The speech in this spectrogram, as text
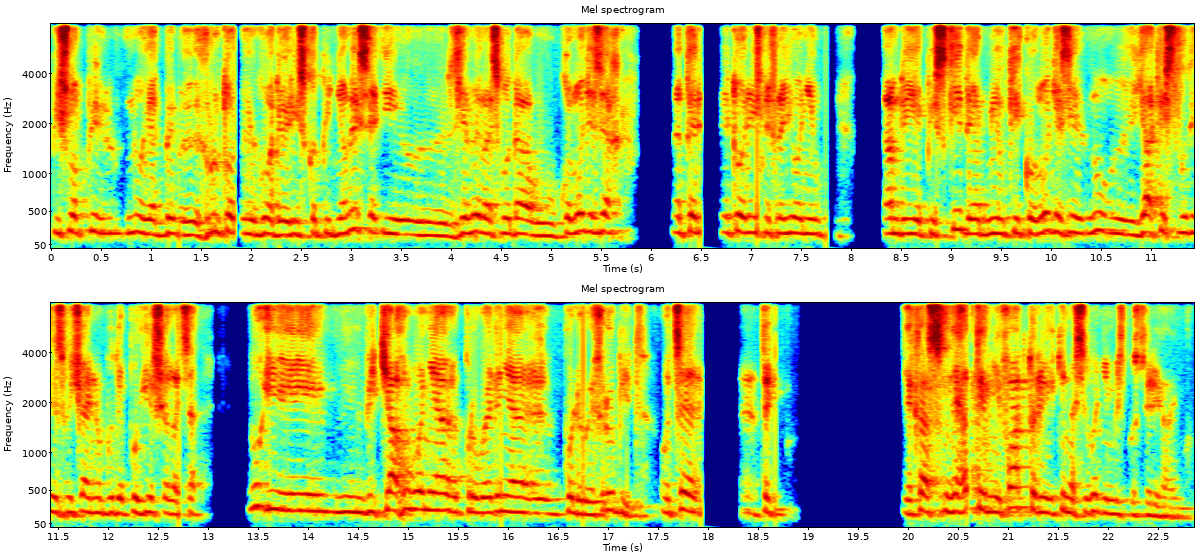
пішло пі- ну, якби ґрунтові води різко піднялися, і е, з'явилась вода у колодязях на території районів, там, де є піски, де мілкі колодязі. Ну, якість води, звичайно, буде погіршилася. Ну і відтягування проведення польових робіт. Оце такі якраз негативні фактори, які на сьогодні ми спостерігаємо.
